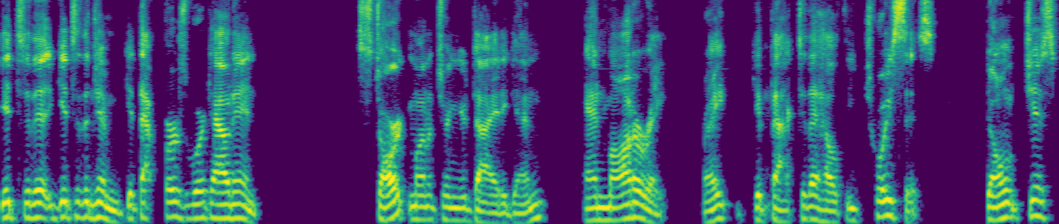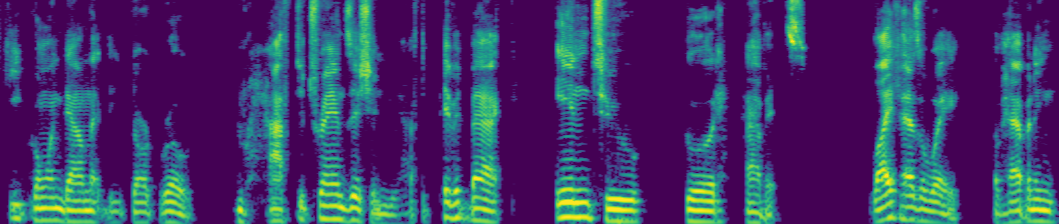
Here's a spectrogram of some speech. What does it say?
Get to the get to the gym. Get that first workout in. Start monitoring your diet again and moderate, right? Get back to the healthy choices. Don't just keep going down that deep dark road. You have to transition. You have to pivot back into good habits. Life has a way of happening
